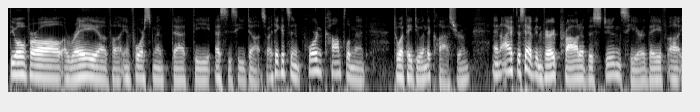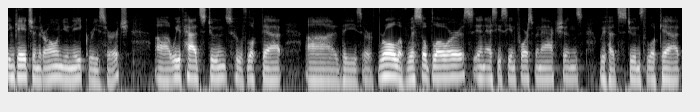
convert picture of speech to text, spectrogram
the overall array of uh, enforcement that the SEC does. So I think it's an important complement to what they do in the classroom. And I have to say, I've been very proud of the students here. They've engaged in their own unique research. we've had students who've looked at uh, the sort of role of whistleblowers in SEC enforcement actions. We've had students look at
